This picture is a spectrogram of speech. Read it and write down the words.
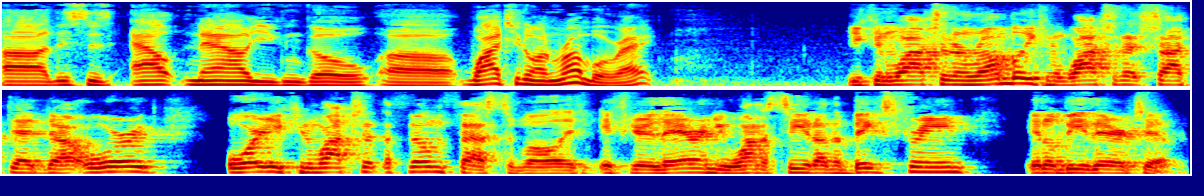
Uh, this is out now. You can go uh, watch it on Rumble, right? You can watch it on Rumble. You can watch it at shotdead.org, or you can watch it at the film festival. If, if you're there and you want to see it on the big screen, it'll be there too.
